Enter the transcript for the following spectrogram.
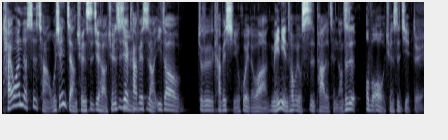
台湾的市场，我先讲全世界好，全世界咖啡市场依照就是咖啡协会的话，每一年差不多有四趴的成长，这是 overall 全世界。对，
